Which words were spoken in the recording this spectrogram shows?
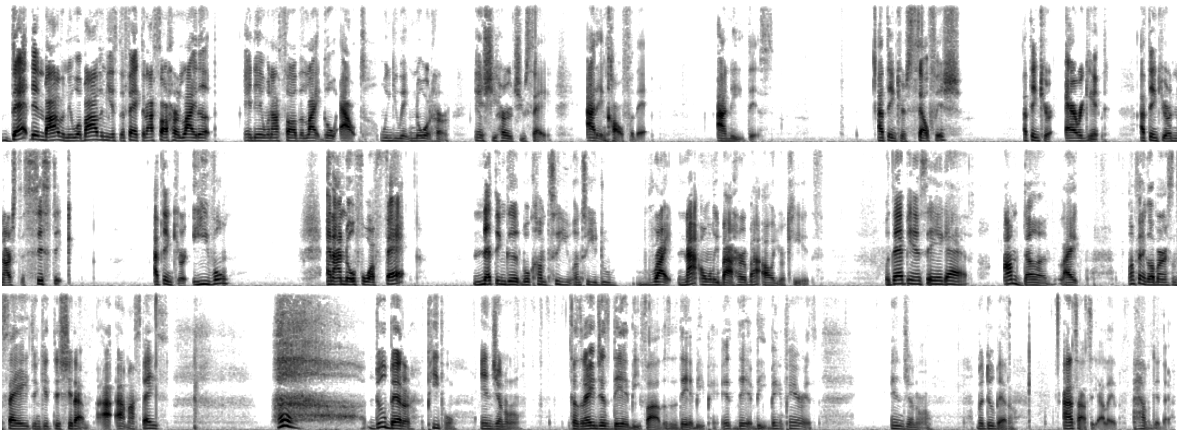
that didn't bother me. What bothered me is the fact that I saw her light up and then when I saw the light go out when you ignored her and she heard you say, I didn't call for that. I need this. I think you're selfish. I think you're arrogant. I think you're narcissistic. I think you're evil. And I know for a fact, nothing good will come to you until you do right, not only by her, by all your kids. With that being said, guys, I'm done. Like, I'm finna go burn some sage and get this shit out, out, out my space. Do better, people in general. Because it ain't just deadbeat fathers, it's deadbeat, it's deadbeat parents in general. But do better. I'll talk to y'all later. Have a good day.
